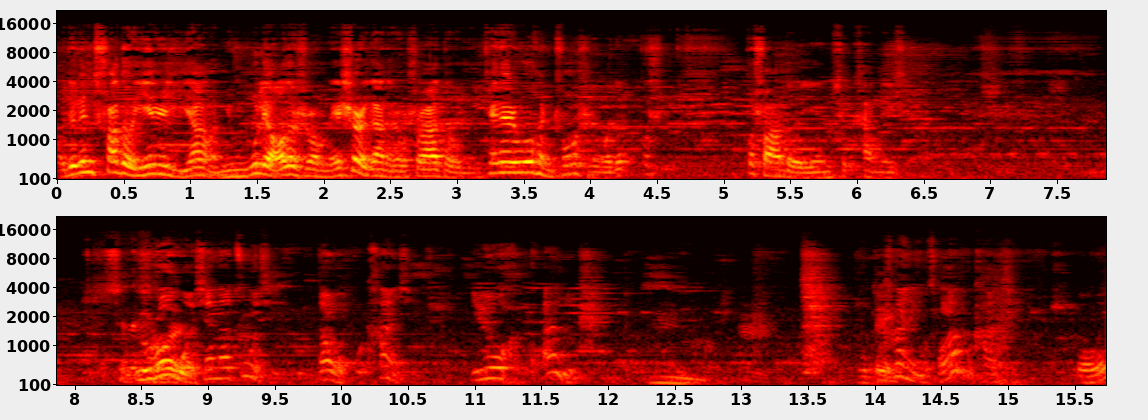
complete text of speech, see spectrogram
我就跟刷抖音是一样的，你无聊的时候没事儿干的时候刷刷抖音，天天如果很充实，我就不不刷抖音去看那些。现在比如说我现在做喜剧，但我不看喜剧，因为我很快乐。嗯，我不看，我从来不看喜剧。哦，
